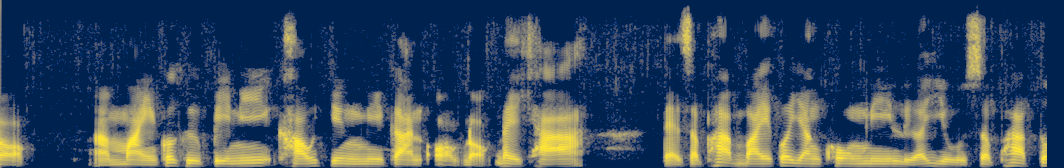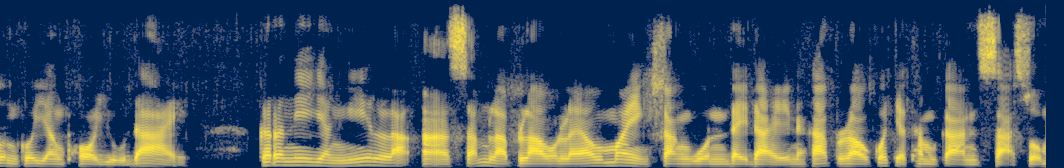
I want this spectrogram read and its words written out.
ดอก ใหม่ก็คือปีนี้เขาจึงมีการออกดอกได้ช้า แต่สภาพใบก็ยังคงมีเหลืออยู่สภาพต้นก็ยังพออยู่ได้ กรณีอย่างนี้สำหรับเราแล้วไม่กังวลใด ๆนะครับ เราก็จะทำการสะสม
